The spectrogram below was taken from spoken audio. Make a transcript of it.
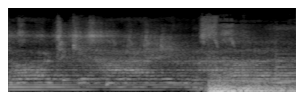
hard to kiss high in the.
